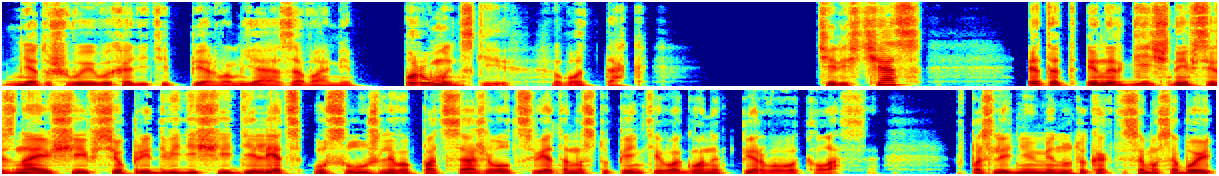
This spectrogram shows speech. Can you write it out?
Нет уж, вы выходите первым, я за вами. По-румынски. Вот так. Через час этот энергичный, всезнающий, все предвидящий делец услужливо подсаживал цвета на ступеньки вагона первого класса. В последнюю минуту, как-то само собой,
